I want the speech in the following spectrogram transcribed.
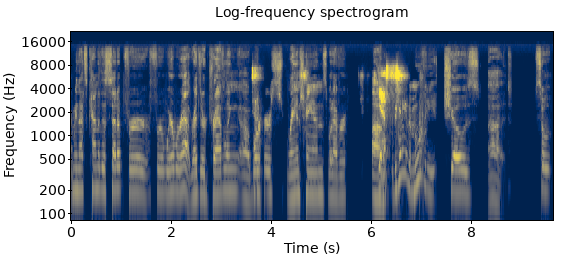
I mean that's kind of the setup for for where we're at, right? They're traveling uh workers, ranch hands, whatever. Um Yes. the beginning of the movie shows uh so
